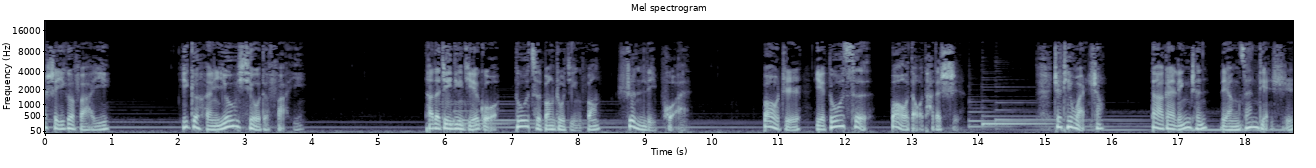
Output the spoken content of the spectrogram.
是一个法医，一个很优秀的法医。他的鉴定结果多次帮助警方顺利破案，报纸也多次报道他的事。这天晚上，大概凌晨两三点时，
